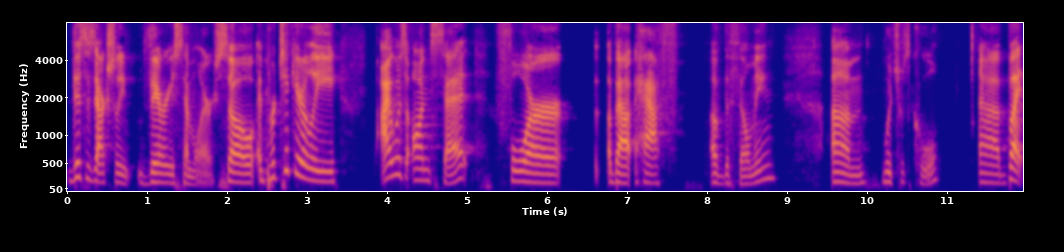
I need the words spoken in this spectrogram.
this is actually very similar. So, and particularly I was on set for about half of the filming, um, which was cool. Uh, but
